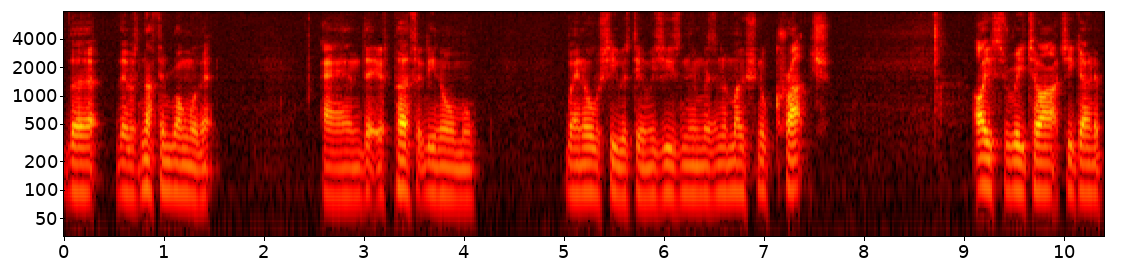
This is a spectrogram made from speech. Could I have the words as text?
that there was nothing wrong with it and that it was perfectly normal when all she was doing was using him as an emotional crutch. I used to read to Archie going to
